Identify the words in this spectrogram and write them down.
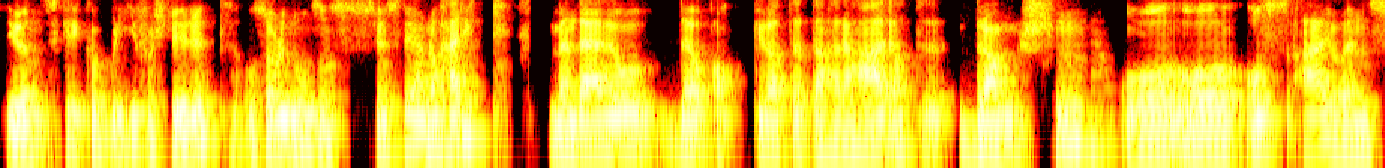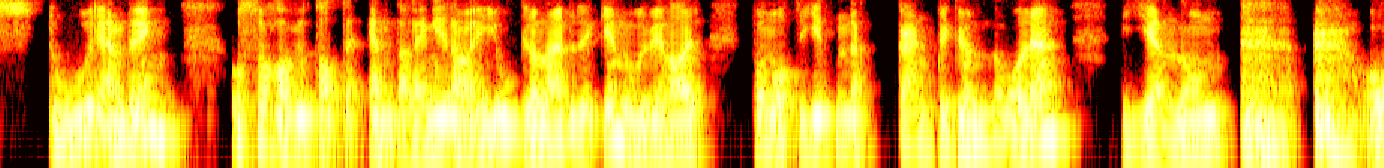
de ønsker ikke å bli forstyrret. Og så er det noen som syns det er noe herk. Men det er jo, det er jo akkurat dette her, at bransjen og, og, oss er jo en stor endring. Og så har vi jo tatt det enda lenger da, i Joker og nærbutikken, hvor vi har på en måte gitt nøkkelen til kundene våre gjennom å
